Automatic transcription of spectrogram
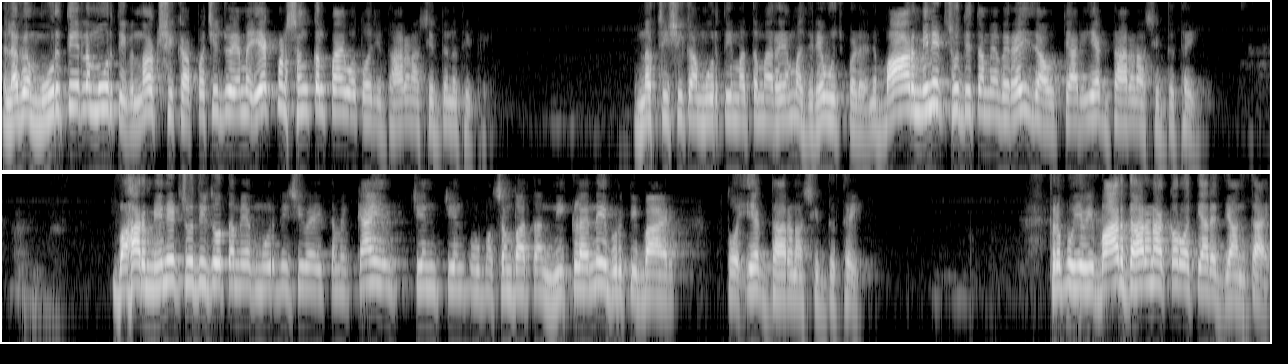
એટલે હવે મૂર્તિ એટલે મૂર્તિ નખ પછી જો એમાં એક પણ સંકલ્પ આવ્યો તો હજી ધારણા સિદ્ધ નથી થઈ. નક્ષી શિખા મૂર્તિમાં તમારે એમ જ રહેવું જ પડે. અને બાર મિનિટ સુધી તમે રહી જાઓ, ત્યારે એક ધારણા સિદ્ધ થઈ. બાર મિનિટ સુધી જો તમે એક મૂર્તિ સિવાય તમે ક્યાંય ચિન ચિન સંભાળતા નીકળે નહીં વૃત્તિ બહાર, તો એક ધારણા સિદ્ધ થઈ. પ્રભુ, એવી બાર ધારણા કરો ત્યારે ધ્યાન થાય.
